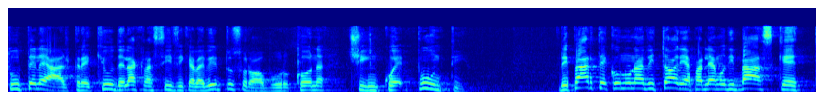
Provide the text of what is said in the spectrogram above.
tutte le altre. Chiude la classifica la Virtus Robur con 5 punti. Riparte con una vittoria, parliamo di basket,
